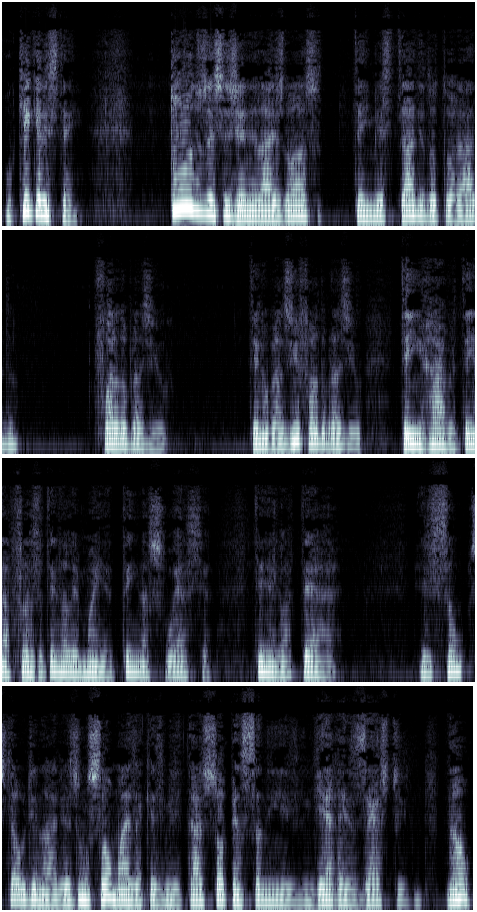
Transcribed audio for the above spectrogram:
o que, que eles têm? Todos esses generais nossos têm mestrado e doutorado fora do Brasil. Tem no Brasil e fora do Brasil. Tem em Harvard, tem na França, tem na Alemanha, tem na Suécia, tem na Inglaterra, eles são extraordinários. Eles não são mais aqueles militares só pensando em, em guerra, exército. Não.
